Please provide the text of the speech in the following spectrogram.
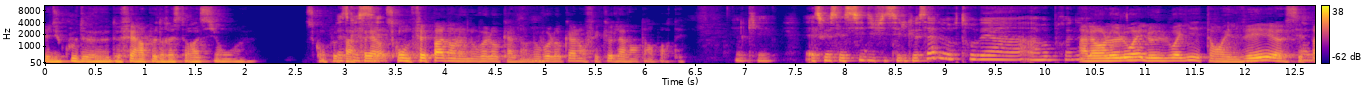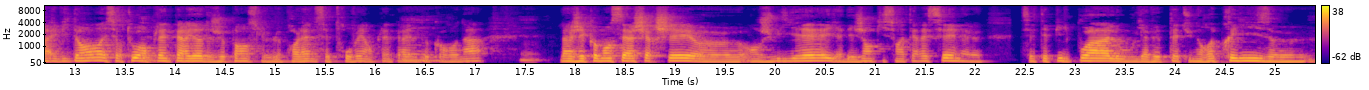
et du coup de, de, faire un peu de restauration, euh, ce qu'on peut pas faire, ce qu'on ne fait pas dans le nouveau local. Dans le nouveau local, on fait que de la vente à emporter. Ok. Est-ce que c'est si difficile que ça de retrouver un, un repreneur? Alors le loyer, le loyer étant élevé, euh, c'est ah pas évident et surtout en pleine période, je pense. Le, problème, c'est de trouver en pleine période de mm. Corona. Mm. Là, j'ai commencé à chercher euh, en juillet. Il y a des gens qui sont intéressés, mais c'était pile poil où il y avait peut-être une reprise. Euh,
